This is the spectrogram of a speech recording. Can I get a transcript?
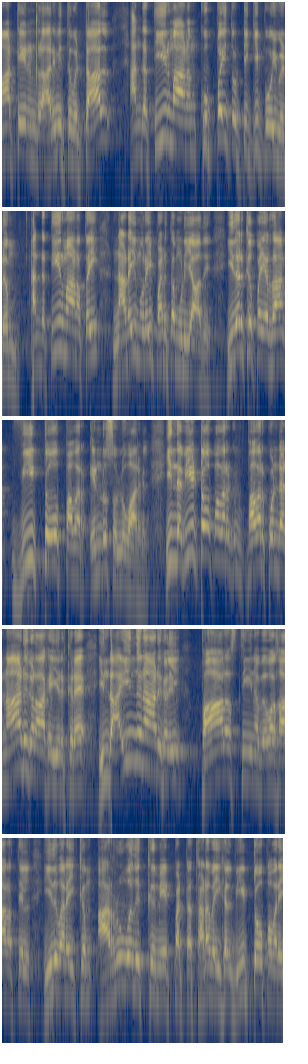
மாட்டேன் என்று அறிவித்துவிட்டால் அந்த தீர்மானம் குப்பை தொட்டிக்கு போய்விடும். அந்த தீர்மானத்தை நடைமுறைப்படுத்த முடியாது. இதற்கு பெயர்தான் வீட்டோ பவர் என்று சொல்லுவார்கள். இந்த வீட்டோ பவர் பவர் கொண்ட நாடுகளாக இருக்கிற இந்த ஐந்து நாடுகளில் பாலஸ்தீன விவகாரத்தில் இதுவரைக்கும் அறுபதுக்கு மேற்பட்ட தடவைகள் வீட்டோ பவரை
